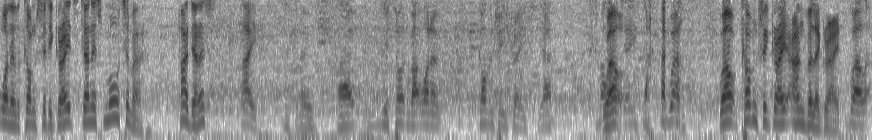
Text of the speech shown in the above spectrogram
one of the Cov City greats, Dennis Mortimer. Hi, Dennis. Hi. Afternoon. Uh, you're talking about one of Coventry's greats, yeah? Well, well, well, Coventry great and Villa great. Well,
